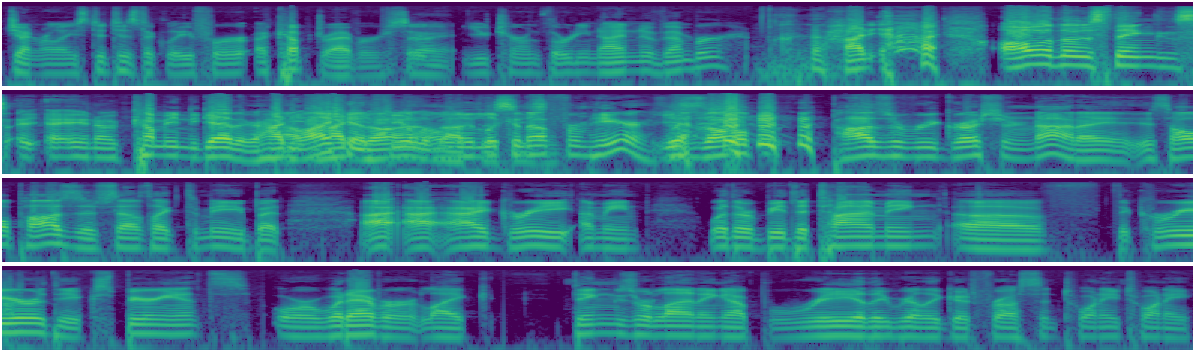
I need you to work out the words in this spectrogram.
generally statistically, for a Cup driver. So Right. you turn 39 in November. how do you, all of those things, uh, uh, you know, coming together. How do I you, like how do it. you I- feel I'm about only looking up from here. Yeah. This is all positive regression or not. I, it's all positive. Sounds like to me. But I, I, I agree. I mean, whether it be the timing of the career, the experience, or whatever, like things are lining up really, really good for us in 2020.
